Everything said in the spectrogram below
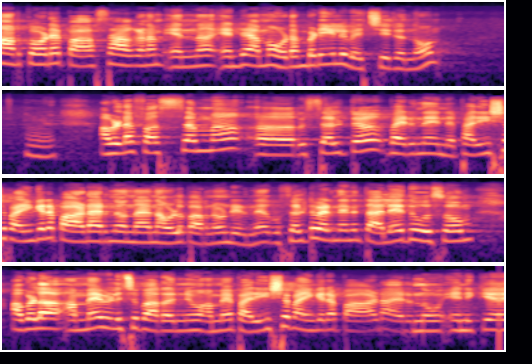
മാർക്കോടെ പാസ്സാകണം എന്ന് എന്റെ അമ്മ ഉടമ്പടിയിൽ വെച്ചിരുന്നു. അവളുടെ ഫസ്റ്റ് സെമ്മ് റിസൾട്ട് വരുന്നതിന് പരീക്ഷ ഭയങ്കര പാടായിരുന്നു എന്നായിരുന്നു അവൾ പറഞ്ഞുകൊണ്ടിരുന്നത് റിസൾട്ട് വരുന്നതിന് തലേ ദിവസവും അവൾ അമ്മയെ വിളിച്ച് പറഞ്ഞു അമ്മയെ പരീക്ഷ ഭയങ്കര പാടായിരുന്നു. എനിക്ക്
